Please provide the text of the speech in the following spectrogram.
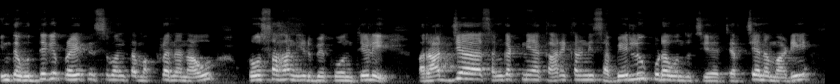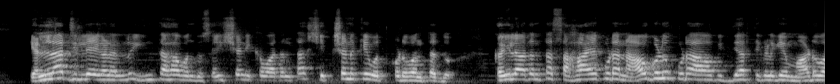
ಇಂಥ ಹುದ್ದೆಗೆ ಪ್ರಯತ್ನಿಸುವಂತ ಮಕ್ಕಳನ್ನ ನಾವು ಪ್ರೋತ್ಸಾಹ ನೀಡಬೇಕು ಅಂತೇಳಿ ರಾಜ್ಯ ಸಂಘಟನೆಯ ಕಾರ್ಯಕಾರಿಣಿ ಸಭೆಯಲ್ಲೂ ಕೂಡ ಒಂದು ಚರ್ಚೆಯನ್ನ ಮಾಡಿ ಎಲ್ಲ ಜಿಲ್ಲೆಗಳಲ್ಲೂ ಇಂತಹ ಒಂದು ಶೈಕ್ಷಣಿಕವಾದಂಥ ಶಿಕ್ಷಣಕ್ಕೆ ಒತ್ತು ಕೊಡುವಂಥದ್ದು ಕೈಲಾದಂಥ ಸಹಾಯ ಕೂಡ ನಾವುಗಳು ಕೂಡ ಆ ವಿದ್ಯಾರ್ಥಿಗಳಿಗೆ ಮಾಡುವ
